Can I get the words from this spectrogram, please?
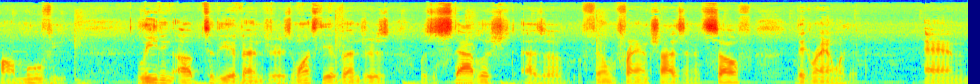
on movie leading up to the Avengers. Once the Avengers was established as a film franchise in itself, they ran with it. And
